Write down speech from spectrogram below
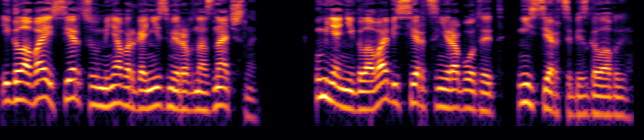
И голова, и сердце у меня в организме равнозначны. У меня ни голова без сердца не работает, ни сердце без головы.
